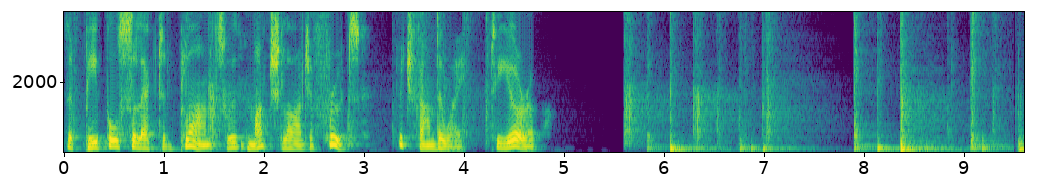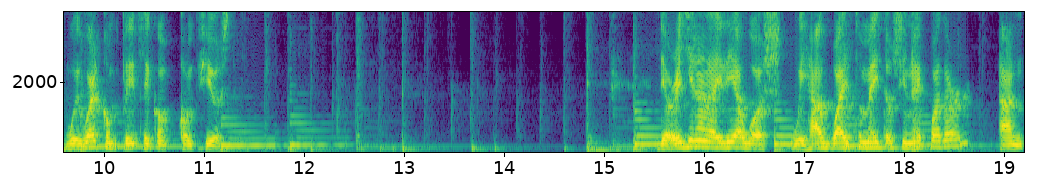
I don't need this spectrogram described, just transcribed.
that people selected plants with much larger fruits, which found their way to Europe. We were completely co- confused. The original idea was we had wild tomatoes in Ecuador and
